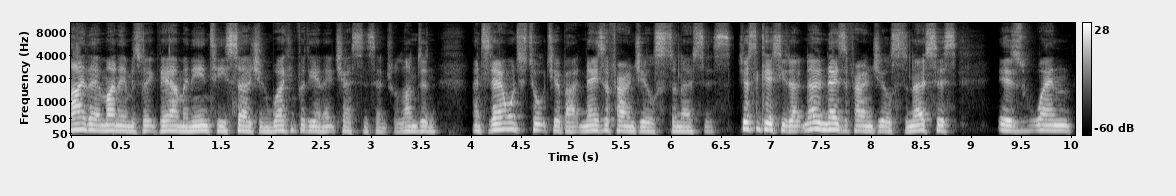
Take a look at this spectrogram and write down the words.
Hi there, my name is Vik Veer. I'm an ENT surgeon working for the NHS in central London, and today I want to talk to you about nasopharyngeal stenosis. Just in case you don't know, nasopharyngeal stenosis is when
